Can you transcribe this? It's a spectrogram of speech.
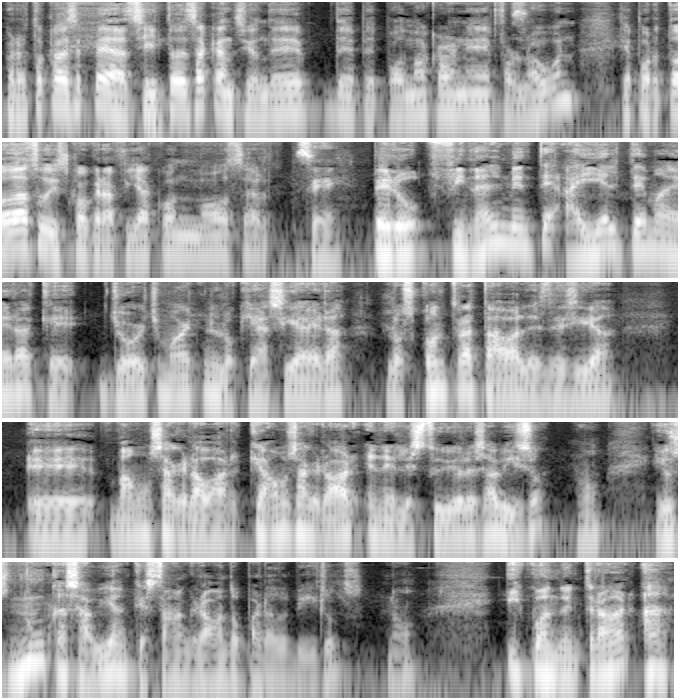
por haber tocado ese pedacito Sí. de esa canción de, de- de Paul McCartney For No One, que por toda su discografía con Mozart. Sí. Pero finalmente ahí el tema era que George Martin lo que hacía era, los contrataba, les decía, eh, vamos a grabar, que vamos a grabar en el estudio les aviso, ¿no? Ellos nunca sabían que estaban grabando para los Beatles, ¿no? Y cuando entraban, ah,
